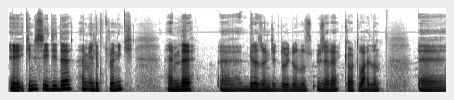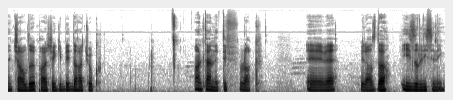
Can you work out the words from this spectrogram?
E, ikinci CD'de hem elektronik hem de e, biraz önce duyduğunuz üzere Kurt Weill'ın e, çaldığı parça gibi daha çok alternatif rock e, ve biraz da easy listening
